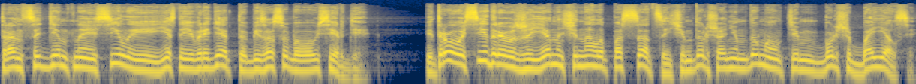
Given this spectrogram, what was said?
трансцендентные силы, если и вредят, то без особого усердия. Петрова Сидорова же я начинал опасаться, и чем дольше о нем думал, тем больше боялся.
